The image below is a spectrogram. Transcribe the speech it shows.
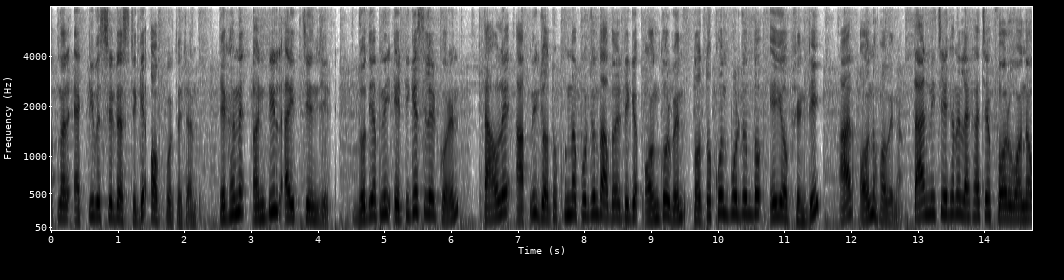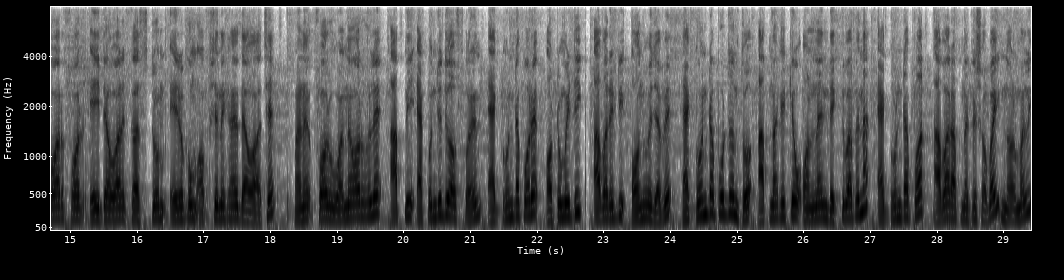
আপনার অ্যাক্টিভ স্ট্যাটাসটিকে অফ করতে চান। এখানে আনটিল আই চেঞ্জ ইট যদি আপনি এটিকে সিলেক্ট করেন, তাহলে আপনি যতক্ষণ না পর্যন্ত আবার এটিকে অন করবেন, ততক্ষণ পর্যন্ত এই অপশনটি আর অন হবে না। তার নিচে এখানে লেখা আছে for one hour for eight hour custom এরকম অপশন এখানে দেওয়া আছে। মানে ফর ওয়ান আওয়ার হলে আপনি এখন যদি অফ করেন, এক ঘণ্টা পরে অটোমেটিক আবার এটি অন হয়ে যাবে। এক ঘণ্টা পর্যন্ত আপনাকে কেউ অনলাইন দেখতে পাবে না, এক ঘণ্টা পর আবার আপনাকে সবাই নর্মালি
